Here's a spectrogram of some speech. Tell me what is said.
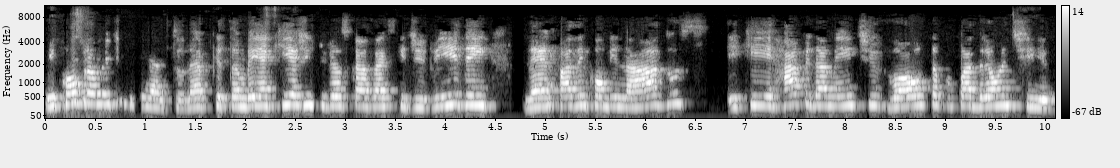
e comprometimento, né? Porque também aqui a gente vê os casais que dividem, né? Fazem combinados e que rapidamente volta para o padrão antigo.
